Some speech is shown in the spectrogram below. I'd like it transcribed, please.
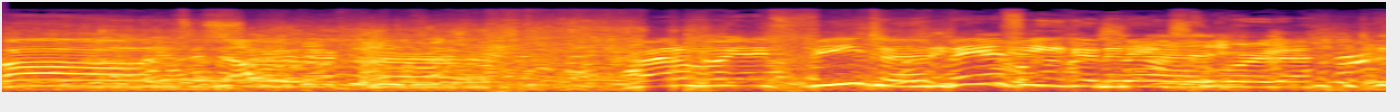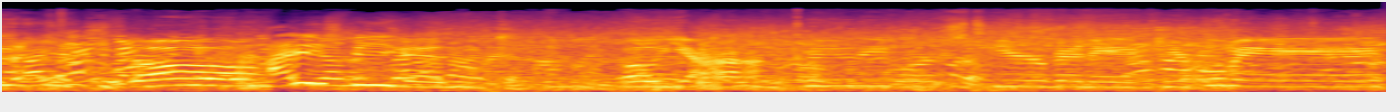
Oh, dit is zo lekker. Waarom wil jij vegan? Ben jij vegan ineens geworden? Oh. Hij is vegan. Oh ja, een currywurst. Hier ben ik. Hier kom ik.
